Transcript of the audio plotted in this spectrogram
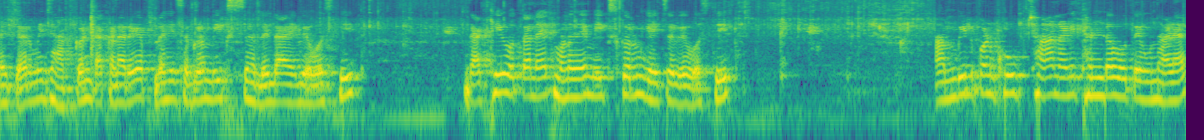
त्याच्यावर मी झाकण टाकणार आहे. आपलं हे सगळं मिक्स झालेलं आहे व्यवस्थित. गाठी होता नाहीत म्हणून हे मिक्स करून घ्यायचं व्यवस्थित. आंबील पण खूप छान आणि थंड होते उन्हाळ्यात.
